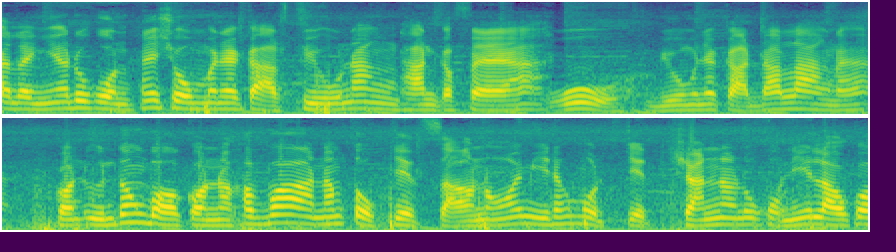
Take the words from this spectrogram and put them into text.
อะไรเงี้ยทุกคนให้ชมบรรยากาศฟิลนั่งทานกาแฟฮะโอ้วิวบรรยากาศด้านล่างนะฮะก่อนอื่นต้องบอกก่อนนะครับว่าน้ำตกเจ็ดสาวน้อยมีทั้งหมด 7 ชั้นนะทุกคนนี้เราก็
